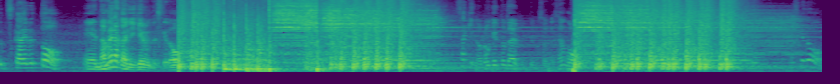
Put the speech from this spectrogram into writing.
く使えると、えー滑らかにいけるんですけど。さっきのロケットダイブってもそうですねこうですけど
